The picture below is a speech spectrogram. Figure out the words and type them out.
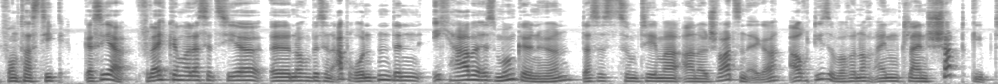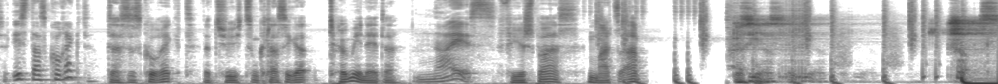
Fantastik. Garcia, vielleicht können wir das jetzt hier äh, noch ein bisschen abrunden, denn ich habe es munkeln hören, dass es zum Thema Arnold Schwarzenegger auch diese Woche noch einen kleinen Shot gibt. Ist das korrekt? Das ist korrekt. Natürlich zum Klassiker Terminator. Nice. Viel Spaß. Mats ab. Garcias Shots.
